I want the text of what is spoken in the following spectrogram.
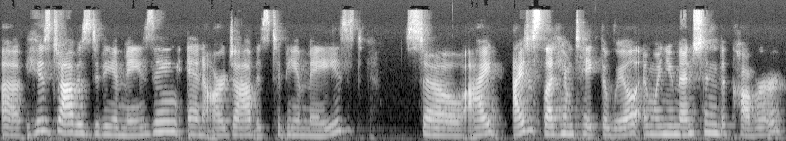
uh, His job is to be amazing and our job is to be amazed. So I I just let him take the wheel. And when you mentioned the cover,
